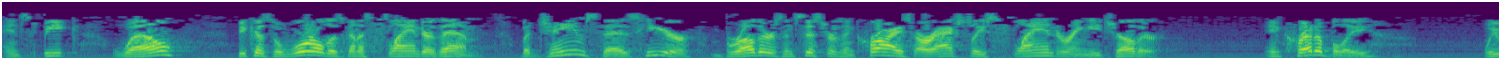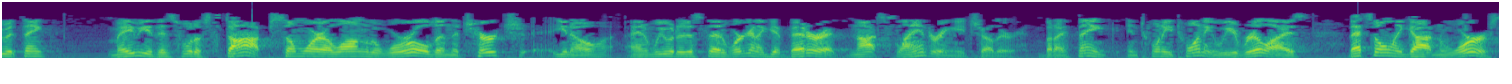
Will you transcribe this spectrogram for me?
and speak well because the world is going to slander them. But James says here, brothers and sisters in Christ are actually slandering each other. Incredibly, we would think maybe this would have stopped somewhere along the world in the church, you know, and we would have just said, we're going to get better at not slandering each other. But I think in 2020 we realized that's only gotten worse.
